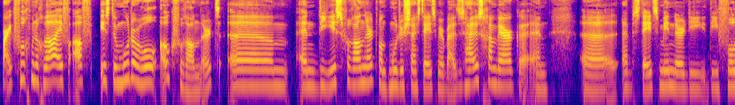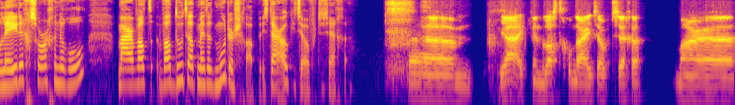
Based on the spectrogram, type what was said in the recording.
Maar ik vroeg me nog wel even af, is de moederrol ook veranderd? Um, en die is veranderd, want moeders zijn steeds meer buitenshuis gaan werken en uh, hebben steeds minder die, die volledig zorgende rol. Maar wat, wat doet dat met het moederschap? Is daar ook iets over te zeggen? Um, ja, ik vind het lastig om daar iets over te zeggen. Maar uh,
